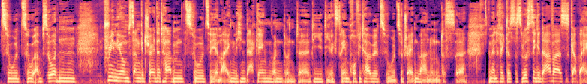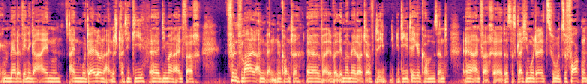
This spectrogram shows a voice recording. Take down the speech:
zu, zu absurden Premiums dann getradet haben zu, zu ihrem eigentlichen Backing und, und äh, die, die extrem profitabel zu, zu traden waren. Und das äh, im Endeffekt, dass das Lustige da war, es gab mehr oder weniger ein, ein Modell und eine Strategie, äh, die man einfach fünfmal anwenden konnte, äh, weil, weil immer mehr Leute auf die, die Idee gekommen sind, äh, einfach äh, das, das gleiche Modell zu, zu forken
